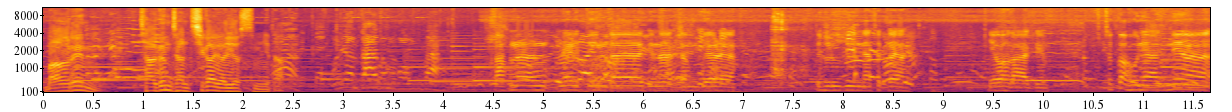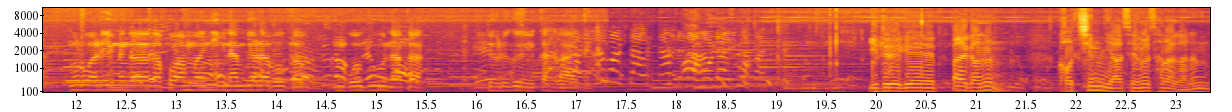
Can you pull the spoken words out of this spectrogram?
마을엔 작은 잔치가 열렸습니다. 이들에게 빨강은 거친 야생을 살아가는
